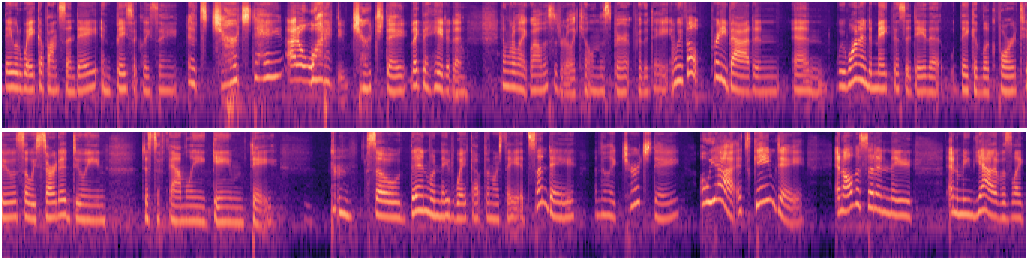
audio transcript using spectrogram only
they would wake up on sunday and basically say it's church day. I don't want to do church day. Like they hated it. And we're like wow this is really killing the spirit for the day. And we felt pretty bad and and we wanted to make this a day that they could look forward to. So we started doing just a family game day. So then when they'd wake up and we'd say it's Sunday and they're like church day, oh yeah, it's game day. And all of a sudden they and I mean, yeah, it was like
